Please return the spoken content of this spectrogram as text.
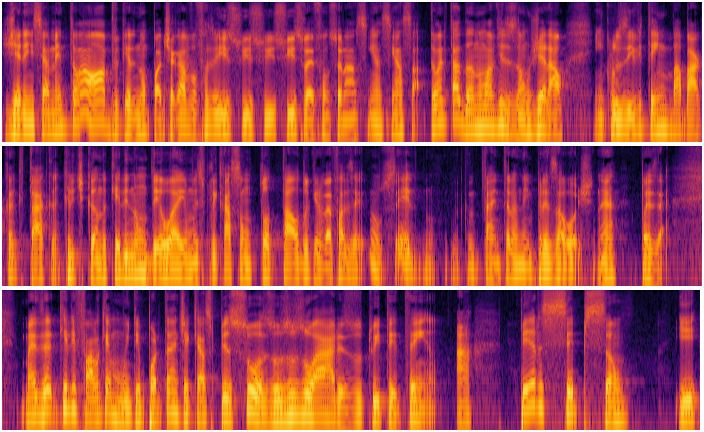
gerenciamento. Então é óbvio que ele não pode chegar, vou fazer isso, isso, isso, isso, vai funcionar assim, assim, assado. Então ele está dando uma visão geral. Inclusive tem babaca que está criticando que ele não deu aí uma explicação total do que ele vai fazer. Não sei, está entrando na empresa hoje, né? Pois é. Mas o que ele fala que é muito importante é que as pessoas, os usuários do Twitter tenham a percepção e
